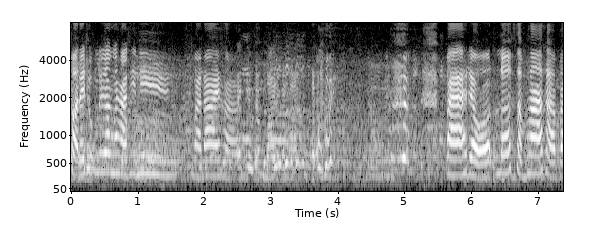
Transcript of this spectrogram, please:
ขอได้ทุกเรื่องนะคะที่นี่มาได้ค่ะ ให้คิวทำไปไหมคะ ไปเดี๋ยวเลิกสัมภาษณ์ค่ะไป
